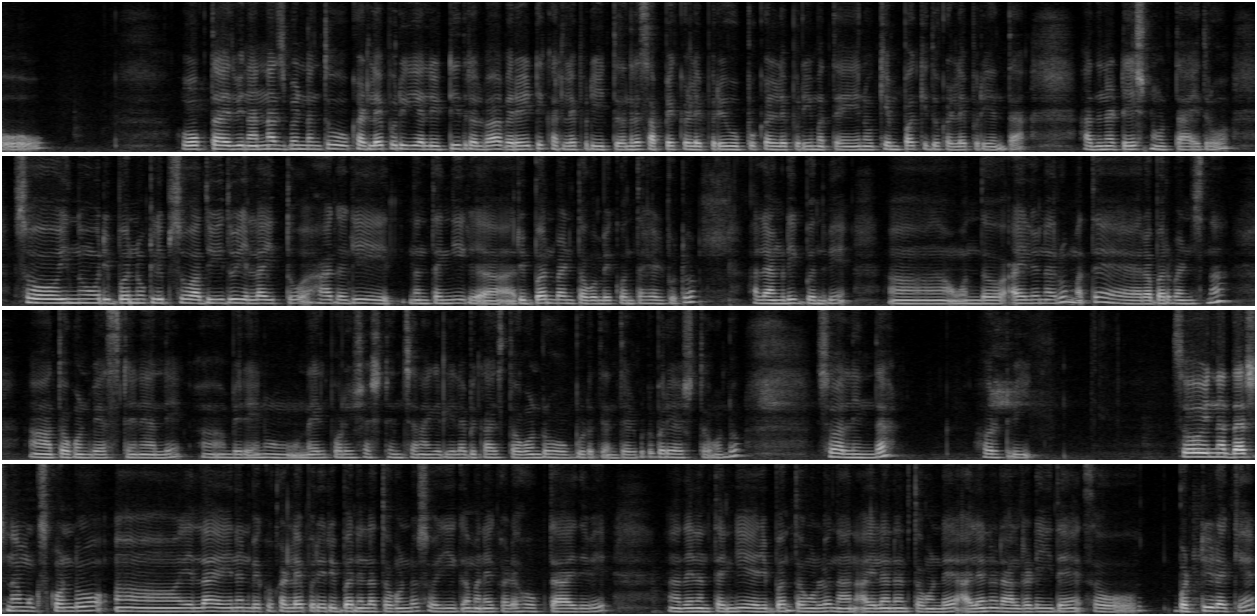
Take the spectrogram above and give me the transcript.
ಹೋಗ್ತಾ ಇದ್ವಿ. ನನ್ನ ಹಸ್ಬೆಂಡ್ ಅಂತೂ ಕಡಲೆಪುರಿ ಅಲ್ಲಿ ಇಟ್ಟಿದ್ರಲ್ವ? ವೆರೈಟಿ ಕಡಲೆಪುರಿ ಇತ್ತು. ಅಂದರೆ ಸಪ್ಪೆ ಕಡಲೆಪುರಿ, ಉಪ್ಪು ಕಡಲೆಪುರಿ ಮತ್ತು ಏನೋ ಕೆಂಪಕ್ಕಿದ್ದು ಕಡಲೆಪುರಿ ಅಂತ ಅದನ್ನು ಟೇಸ್ಟ್ ನೋಡ್ತಾ ಇದ್ರು. ಸೊ ಇನ್ನು ರಿಬ್ಬನ್ನು ಕ್ಲಿಪ್ಸು ಅದು ಇದು ಎಲ್ಲ ಇತ್ತು. ಹಾಗಾಗಿ ನನ್ನ ತಂಗಿಗೆ ರಿಬ್ಬನ್ ಬ್ಯಾಂಡ್ ತೊಗೊಬೇಕು ಅಂತ ಹೇಳಿಬಿಟ್ಟು ಅಲ್ಲಿ ಅಂಗಡಿಗೆ ಬಂದ್ವಿ. ಒಂದು ಐಲೈನರು ಮತ್ತು ರಬ್ಬರ್ ಬ್ಯಾಂಡ್ಸ್ನ ತೊಗೊಂಡ್ವಿ ಅಷ್ಟೇ ಅಲ್ಲಿ. ಬೇರೆ ಏನು ನೈಲ್ ಪಾಲಿಷ್ ಅಷ್ಟೇನು ಚೆನ್ನಾಗಿರಲಿಲ್ಲ. ಬಿಕಾಸ್ ತೊಗೊಂಡ್ರು ಹೋಗ್ಬಿಡುತ್ತೆ ಅಂತ ಹೇಳ್ಬಿಟ್ಟು ಬರೀ ಅಷ್ಟು ತೊಗೊಂಡು ಸೊ ಅಲ್ಲಿಂದ ಹೊರಟ್ವಿ. ಸೊ ಇನ್ನು ದರ್ಶನ ಮುಗಿಸ್ಕೊಂಡು ಎಲ್ಲ ಏನೇನು ಬೇಕು ಕಡಲೆಪುರಿ, ರಿಬ್ಬನ್ ಎಲ್ಲ ತೊಗೊಂಡು ಸೊ ಈಗ ಮನೆ ಕಡೆ ಹೋಗ್ತಾ ಇದ್ದೀವಿ ಅದೇ ನನ್ನ ತಂಗಿ ರಿಬ್ಬನ್ ತೊಗೊಂಡು ನಾನು ಐಲೈನರ್ ತೊಗೊಂಡೆ. ಐಲೈನರ್ ಆಲ್ರೆಡಿ ಇದೆ ಸೊ ಬೊಟ್ಟಿಡೋಕ್ಕೆ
